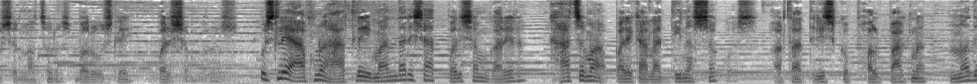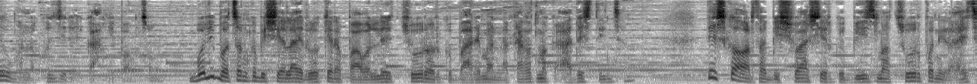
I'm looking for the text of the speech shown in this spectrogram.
उसो नचोरोस् बरु उसले परिश्रम गरोस्। उसले आफ्नो हातले इमान्दारी साथ परिश्रम गरेर खाँचोमा परेकालाई दिन सकोस् अर्थात् रिसको फल पाक्न नदेऊ भन्न खोजिरहेको हामी पाउँछौ। बोली वचनको विषयलाई रोकेर पावलले चोरहरूको बारेमा नकारात्मक आदेश दिन्छन्। त्यसको अर्थ विश्वासीहरूको बीचमा चोर पनि रहेछ।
